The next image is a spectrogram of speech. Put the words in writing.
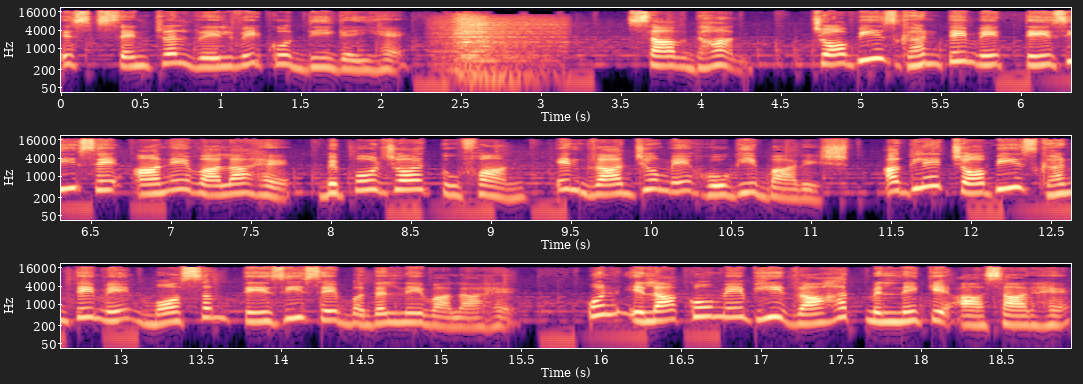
इस सेंट्रल रेलवे को दी गई है। सावधान 24 घंटे में तेज़ी से आने वाला है बिपोरजॉय तूफ़ान। इन राज्यों में होगी बारिश। अगले 24 घंटे में मौसम तेज़ी से बदलने वाला है। उन इलाकों में भी राहत मिलने के आसार हैं,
